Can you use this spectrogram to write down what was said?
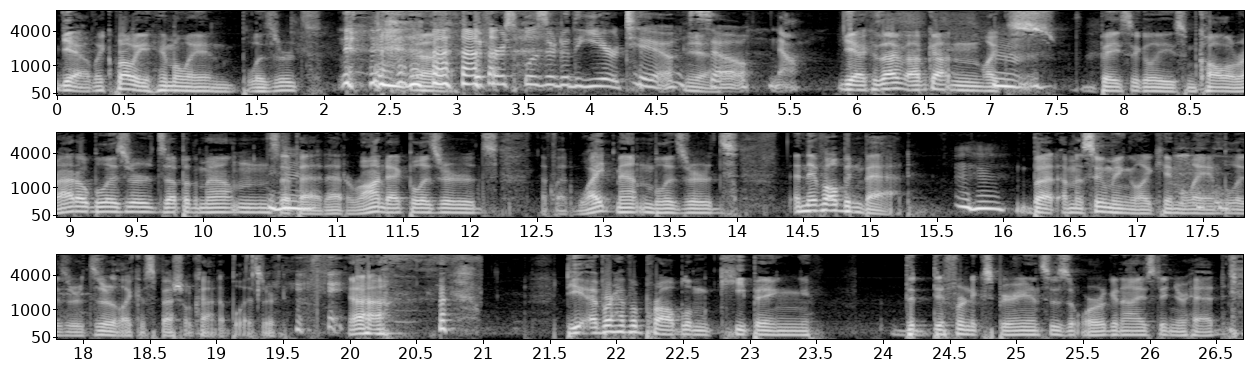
Yeah, like probably Himalayan blizzards. the first blizzard of the year too. Yeah. So no. Yeah, because I've I've gotten like s- basically some Colorado blizzards up in the mountains. I've had Adirondack blizzards. I've had White Mountain blizzards, and they've all been bad. Mm-hmm. But I'm assuming like Himalayan blizzards are like a special kind of blizzard. Uh, do you ever have a problem keeping the different experiences organized in your head?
